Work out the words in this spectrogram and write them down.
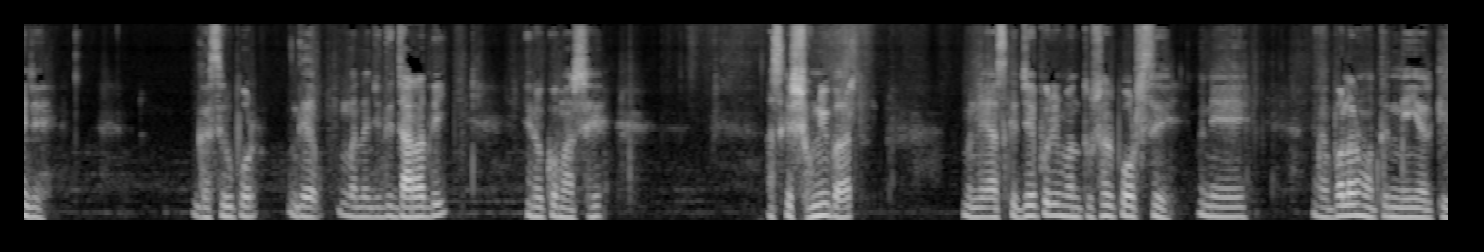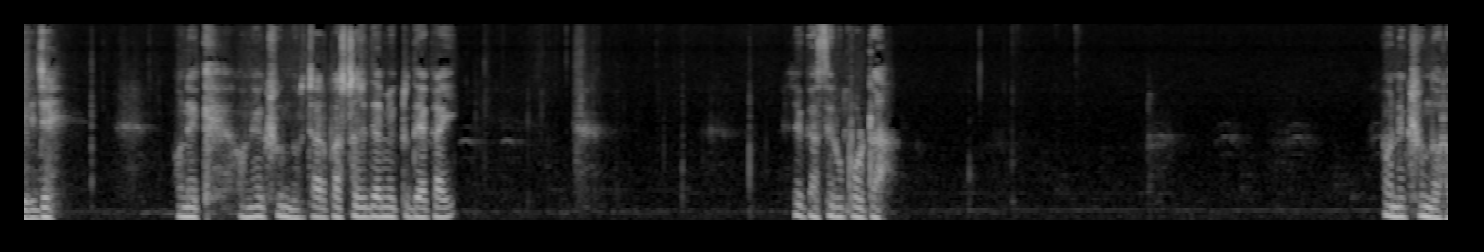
এই যে গাছের উপর মানে যদি জারা দিই, এরকম আসে। আজকে শনিবার মানে আজকে যে পরিমাণ তুষার পড়ছে মানে বলার মতো নেই আর কি। যে অনেক অনেক সুন্দর। চার পাঁচটা যদি আমি একটু দেখাই যে গাছের উপরটা। অনেক সুন্দর।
